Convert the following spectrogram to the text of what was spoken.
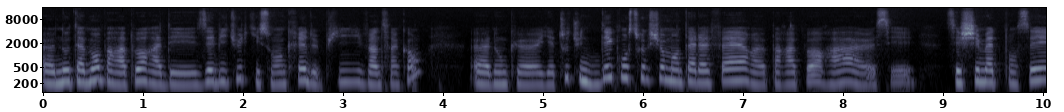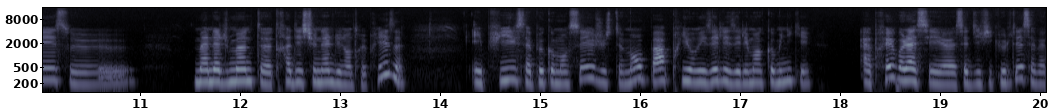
notamment par rapport à des habitudes qui sont ancrées depuis 25 ans, euh, donc euh, il y a toute une déconstruction mentale à faire euh, par rapport à ces, schémas de pensée, ce management traditionnel d'une entreprise. Et puis ça peut commencer justement par prioriser les éléments à communiquer. Après, voilà, c'est, cette difficulté, ça va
